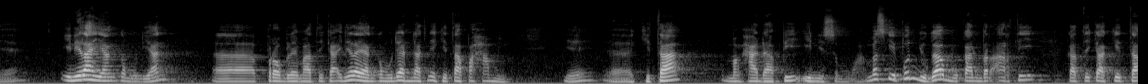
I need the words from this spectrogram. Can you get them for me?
Ya. Inilah yang kemudian uh, problematika inilah yang kemudian hendaknya kita pahami. Ya, uh, kita menghadapi ini semua. Meskipun juga bukan berarti ketika kita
